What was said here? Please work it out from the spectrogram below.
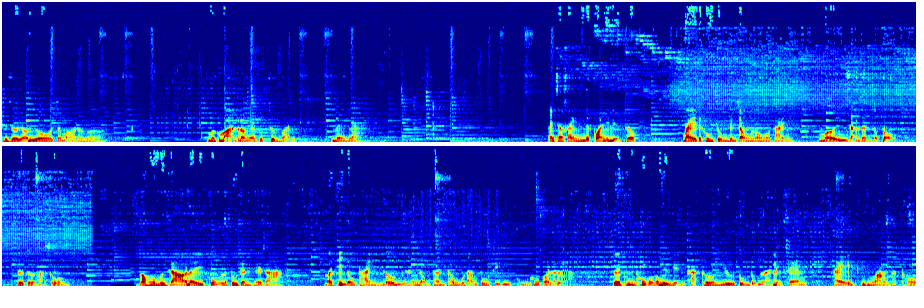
thế giới audio.org Mời các bạn đón nghe tiếp chương 7 Về nhà. Ánh sáng xanh lướt qua như điện chớp Bay tới không trùng bên trong Long Hồ Thành Mới giảm dần tốc độ, Từ từ hạ xuống. Long Hồ Vương Gia ở đây cũng là tu trần thế gia Bách chính trong thành đối với hành động thần thông của đám tu sĩ cũng không coi là lạ. Tuyệt không có các biểu hiện khác thường như túm tụm lại để xem hay kinh hoàng thất thố.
